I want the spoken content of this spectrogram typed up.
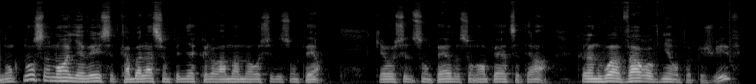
Donc, non seulement il y avait cette Kabbalah, si on peut dire que le Rambam a reçu de son père, qui a reçu de son père, de son grand-père, etc., que la voix va revenir au peuple juif,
